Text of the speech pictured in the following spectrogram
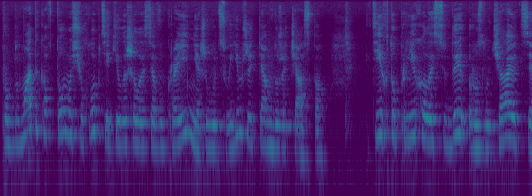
проблематика в тому, що хлопці, які лишилися в Україні, живуть своїм життям дуже часто. Ті, хто приїхали сюди, розлучаються,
